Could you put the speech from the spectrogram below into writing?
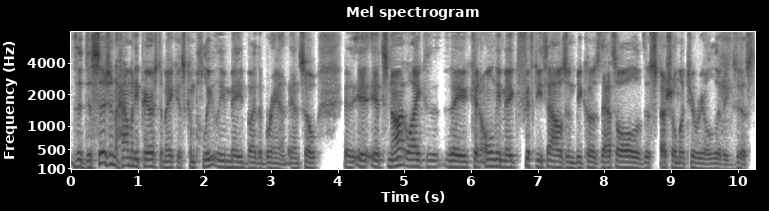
the decision of how many pairs to make is completely made by the brand. And so it, it's not like they can only make 50000 because that's all of the special material that exists.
